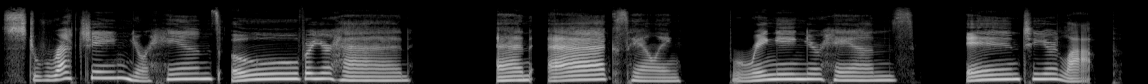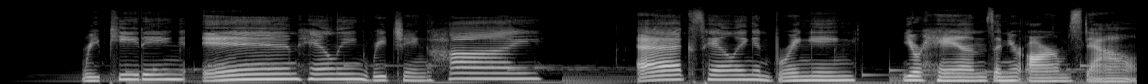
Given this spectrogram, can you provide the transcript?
stretching your hands over your head, and exhaling, bringing your hands into your lap. Repeating, inhaling, reaching high, exhaling, and bringing your hands and your arms down.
